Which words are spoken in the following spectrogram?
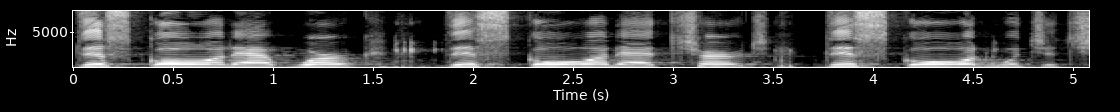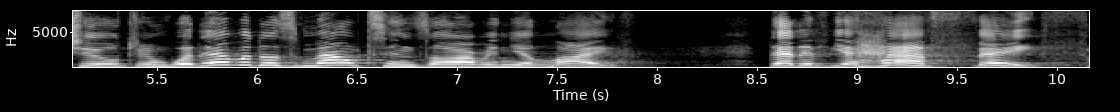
discord at work, discord at church, discord with your children, whatever those mountains are in your life, that if you have faith,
